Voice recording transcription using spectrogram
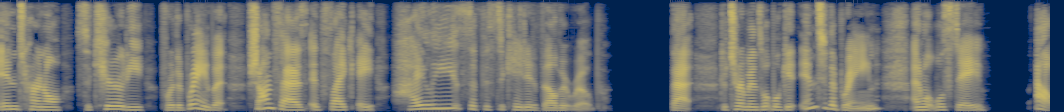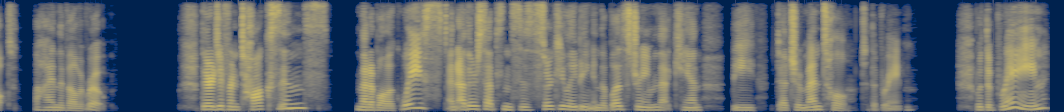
internal security for the brain, but Shawn says it's like a highly sophisticated velvet rope that determines what will get into the brain and what will stay out behind the velvet rope. There are different toxins, metabolic waste, and other substances circulating in the bloodstream that can be detrimental to the brain. But the brain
